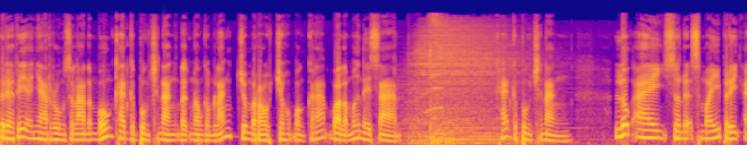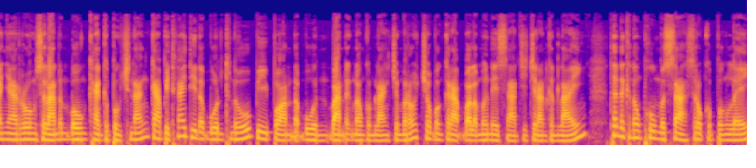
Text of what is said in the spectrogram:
ព្រះរាជអាជ្ញារងសាលាដំបងខេត្តកំពង់ឆ្នាំងដឹកនាំកម្លាំងចម្រុះចុះបង្ក្រាបបទល្មើសនេសាទខេត្តកំពង់ឆ្នាំង លោកឯកសុនរស្មីព្រិចអាញារងសាលាដំបងខេត្តកំពង់ឆ្នាំងកាលពីថ្ងៃទី14ធ្នូ2014បានដឹកនាំកម្លាំងចម្រុះចុះបង្ក្រាបបទល្មើសនេសាទជាច្រើនកន្លែងស្ថិតនៅក្នុងភូមិសាស្ត្រស្រុកកំពង់លែង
